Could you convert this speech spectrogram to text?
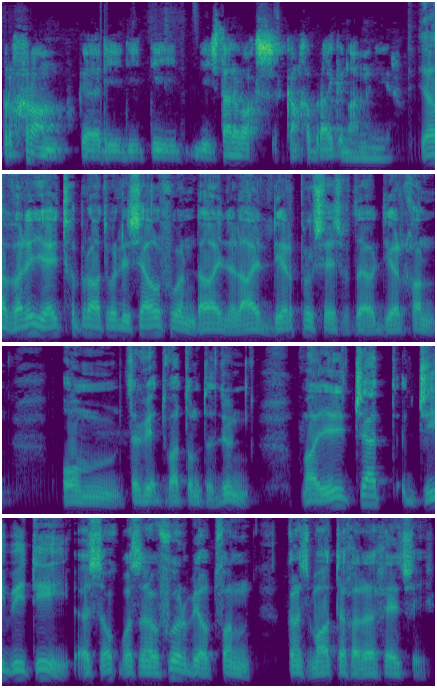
program die die die die sterrewags kan gebruik in daai manier. Ja, wat jy het gepraat oor die selfoon, daai daai leerproses wat jy deurgaan om te weet wat om te doen. Maar hierdie chat GPT is ook mos nou 'n voorbeeld van kunsmatige intelligensie.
